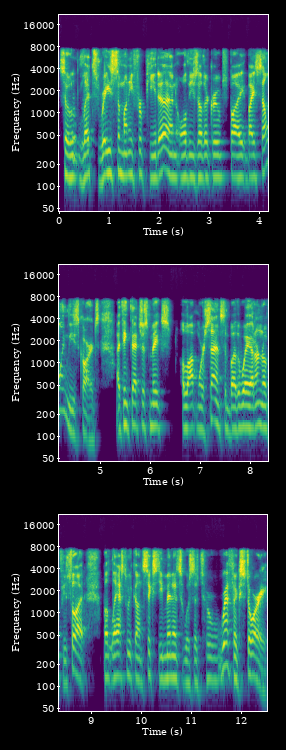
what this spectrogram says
So mm-hmm. let's raise some money for PETA and all these other groups by by selling these cards. I think that just makes a lot more sense. And by the way, I don't know if you saw it, but last week on 60 Minutes was a terrific story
